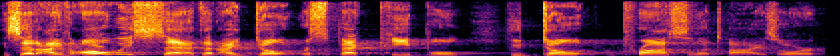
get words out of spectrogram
He said, I've always said that I don't respect people who don't proselytize or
